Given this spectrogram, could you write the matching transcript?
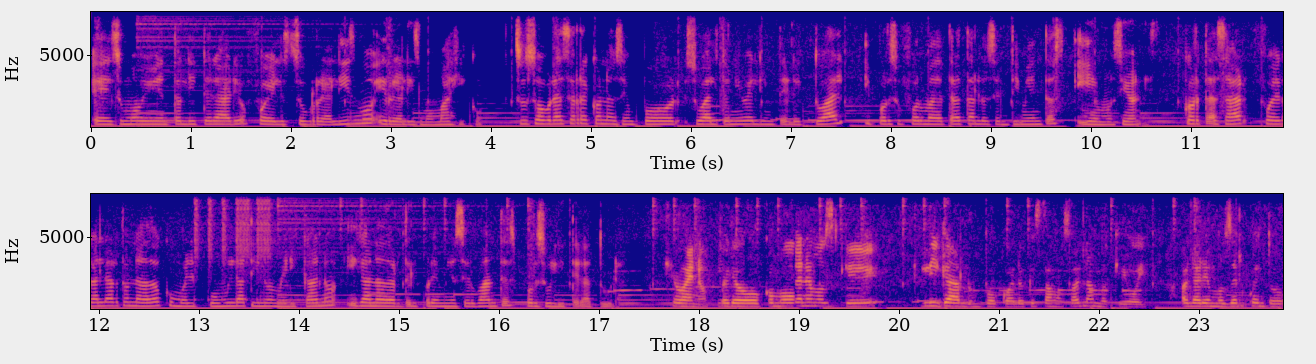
eh, su movimiento literario fue el surrealismo y realismo mágico. Sus obras se reconocen por su alto nivel intelectual y por su forma de tratar los sentimientos y emociones. Cortázar fue galardonado como el PUM latinoamericano y ganador del Premio Cervantes por su literatura. Qué bueno, pero como tenemos que ligarlo un poco a lo que estamos hablando que hoy hablaremos del cuento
